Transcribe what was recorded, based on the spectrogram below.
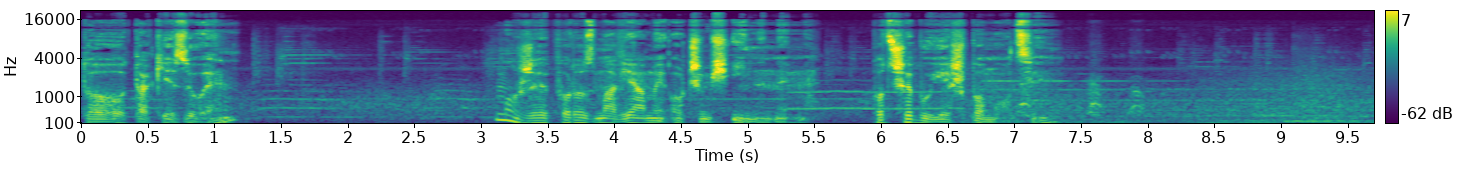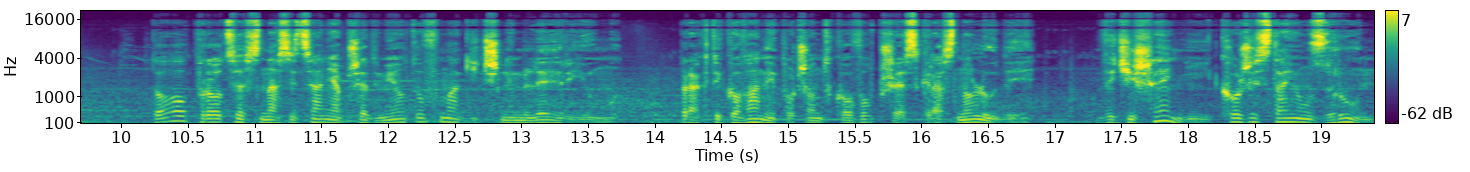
To takie złe? Może porozmawiamy o czymś innym. Potrzebujesz pomocy? To proces nasycania przedmiotów magicznym lyrium, praktykowany początkowo przez krasnoludy. Wyciszeni korzystają z run,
